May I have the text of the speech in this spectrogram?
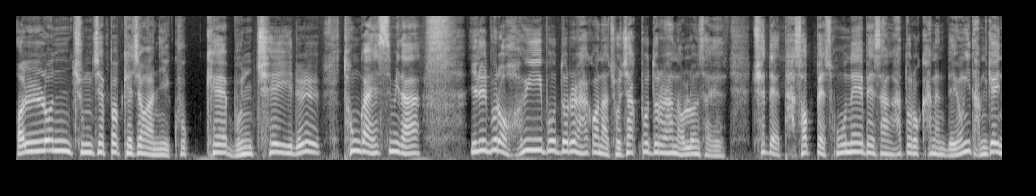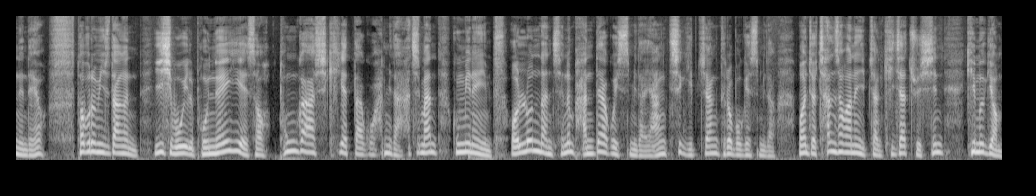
언론중재법 개정안이 국회 문체위를 통과했습니다. 일부러 허위 보도를 하거나 조작 보도를 한 언론사에 최대 5배 손해배상하도록 하는 내용이 담겨 있는데요. 더불어민주당은 25일 본회의에서 통과시키겠다고 합니다. 하지만 국민의힘 언론단체는 반대하고 있습니다. 양측 입장 들어보겠습니다. 먼저 찬성하는 입장 기자 출신 김의겸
